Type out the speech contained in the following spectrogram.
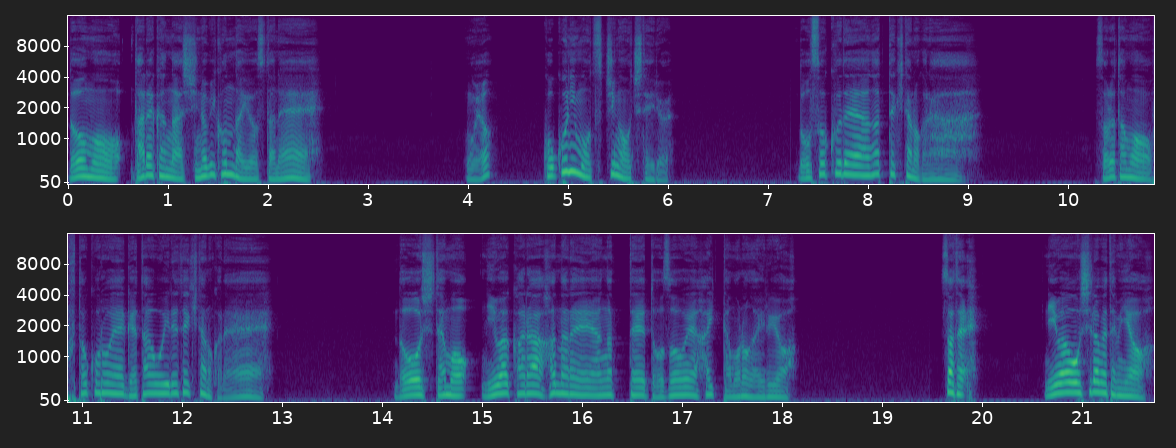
どうも誰かが忍び込んだ様子だね。おや？ここにも土が落ちている。土足で上がってきたのかな？それとも懐へ下駄を入れてきたのかね？どうしても庭から離れへ上がって土蔵へ入った者がいるよ。さて庭を調べてみよう。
